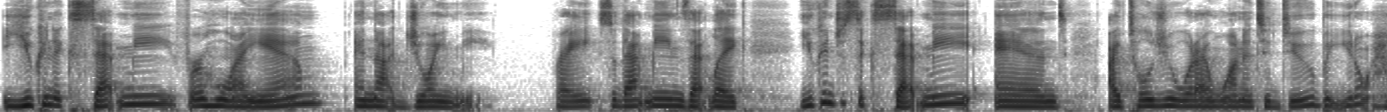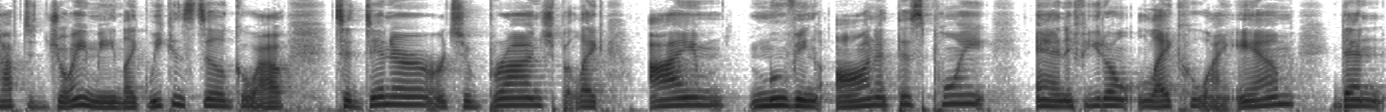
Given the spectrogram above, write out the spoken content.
you can accept me for who I am and not join me, right? So that means that, like, you can just accept me and I told you what I wanted to do, but you don't have to join me. Like, we can still go out to dinner or to brunch, but like, I'm moving on at this point. point, And if you don't like who I am, then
